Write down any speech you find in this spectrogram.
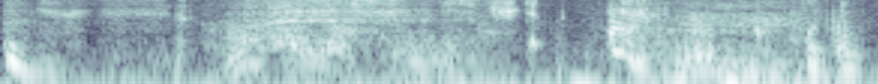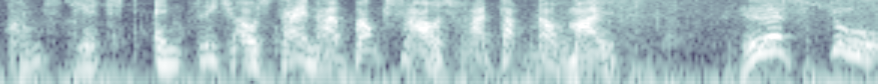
Los, du Miststück. Und du kommst jetzt endlich aus deiner Box raus, verdammt nochmal. Hörst du?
